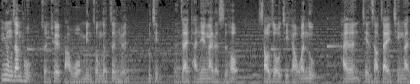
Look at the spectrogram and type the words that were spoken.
运用占卜，准确把握命中的正缘，不仅能在谈恋爱的时候少走几条弯路，还能减少在情感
